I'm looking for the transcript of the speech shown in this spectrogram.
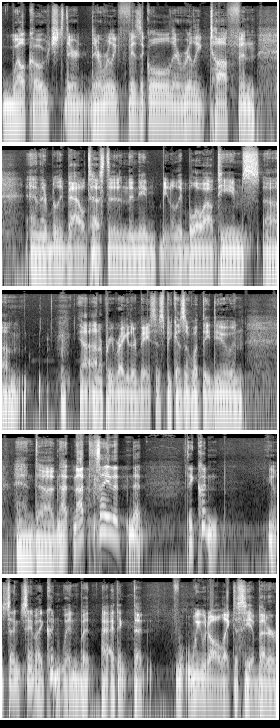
well coached. They're they're really physical. They're really tough and and they're really battle tested. And they need you know they blow out teams um, on a pretty regular basis because of what they do. And and uh, not not to say that that they couldn't you know say, I couldn't win, but I, I think that we would all like to see a better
